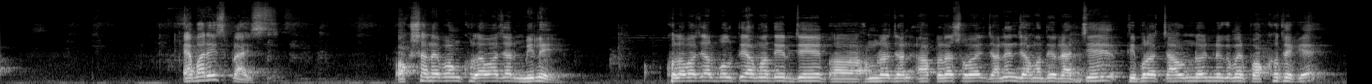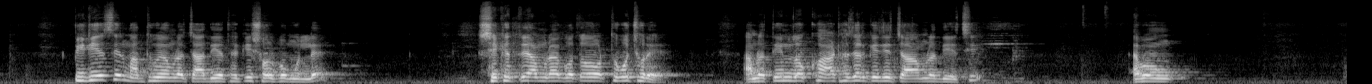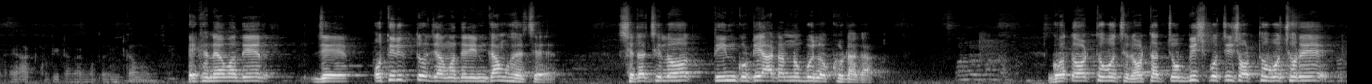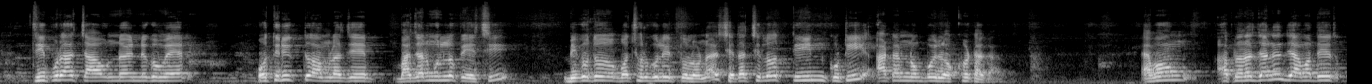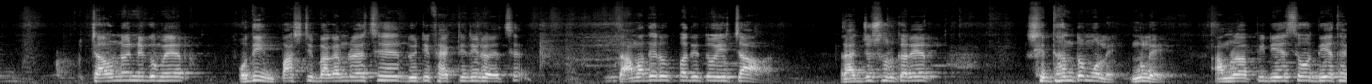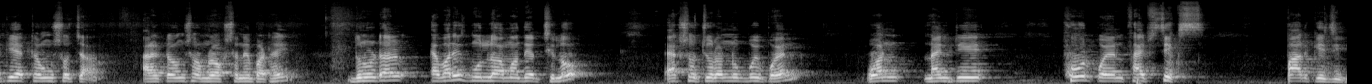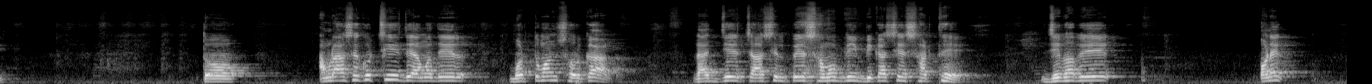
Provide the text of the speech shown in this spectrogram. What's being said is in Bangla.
অ্যাভারেজ প্রাইস, অকশন এবং খোলা বাজার মিলে, খোলা বাজার বলতে আমাদের যে আমরা জান, আপনারা সবাই জানেন যে আমাদের রাজ্যে ত্রিপুরা চা উন্নয়ন নিগমের পক্ষ থেকে পিডিএস এর মাধ্যমে আমরা চা দিয়ে থাকি স্বল্প মূল্যে। সেক্ষেত্রে আমরা গত অর্থ বছরে আমরা তিন লক্ষ আট হাজার কেজি চা আমরা দিয়েছি এবং এখানে আমাদের যে অতিরিক্ত যে আমাদের ইনকাম হয়েছে সেটা ছিল তিন কোটি আটানব্বই লক্ষ টাকা। গত অর্থ বছরে অর্থাৎ চব্বিশ পঁচিশ অর্থ বছরে ত্রিপুরা চা উন্নয়ন নিগমের অতিরিক্ত আমরা যে বাজার মূল্য পেয়েছি বিগত বছরগুলির তুলনায় সেটা ছিল তিন কোটি আটানব্বই লক্ষ টাকা। এবং আপনারা জানেন যে আমাদের চা উন্নয়ন নিগমের অধীন পাঁচটি বাগান রয়েছে, দুইটি ফ্যাক্টরি রয়েছে। তা আমাদের উৎপাদিত এই চা রাজ্য সরকারের সিদ্ধান্ত মূলে মূলে আমরা পিডিএসও দিয়ে থাকি একটা অংশ চা, আরেকটা অংশ আমরা অকশনে পাঠাই। দুটার অ্যাভারেজ মূল্য আমাদের ছিল একশো চুরানব্বই point one ninety four point five six per KG. তো আমরা আশা করছি যে আমাদের বর্তমান সরকার রাজ্যের চা শিল্পের সামগ্রিক বিকাশের স্বার্থে যেভাবে অনেক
